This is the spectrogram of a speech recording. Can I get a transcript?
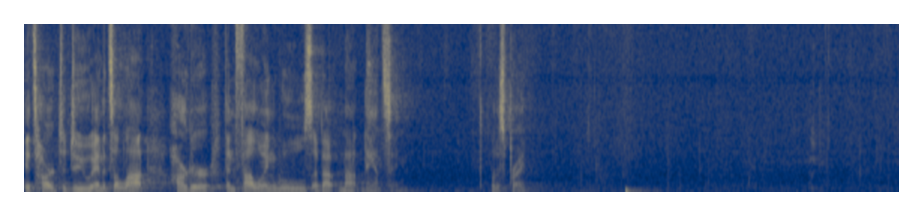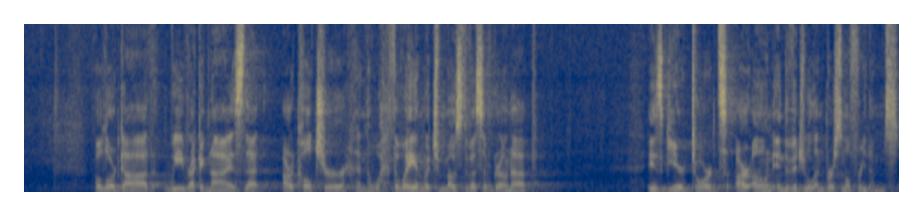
it's hard to do, and it's a lot harder than following rules about not dancing. Let us pray. Oh Lord God, we recognize that our culture and the, the way in which most of us have grown up is geared towards our own individual and personal freedoms.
